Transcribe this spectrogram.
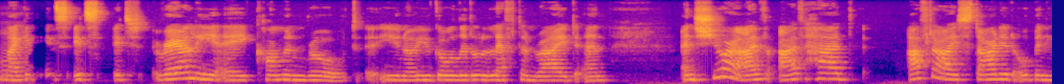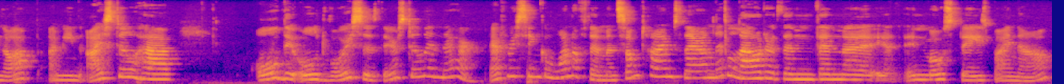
mm. like it, it's it's it's rarely a common road you know you go a little left and right and and sure i've i've had after i started opening up i mean i still have all the old voices they're still in there every single one of them. And sometimes they're a little louder than than uh, in most days by now.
